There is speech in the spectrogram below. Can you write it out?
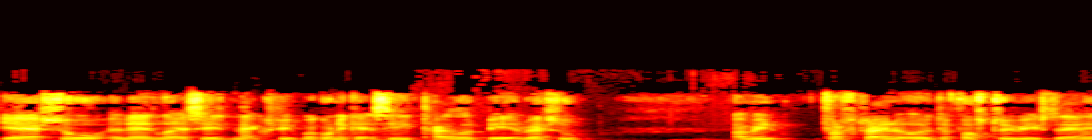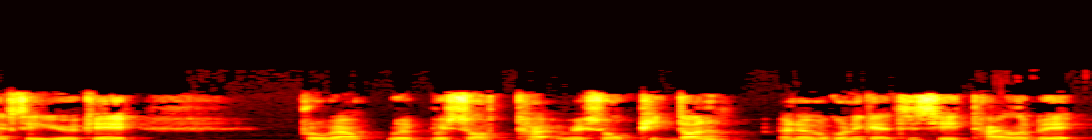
yeah, so, and then, like I said, next week we're going to get to see Tyler Bate wrestle. I mean, for crying out loud, the first two weeks of the NXT UK program, we, we saw we saw Pete Dunne, and now we're going to get to see Tyler Bate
